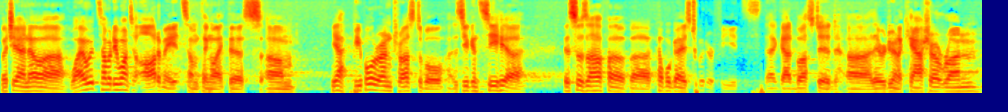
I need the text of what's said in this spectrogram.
but yeah, no. Uh, why would somebody want to automate something like this? Um, yeah, people are untrustable. As you can see, uh, this was off of a couple guys' Twitter feeds that got busted. Uh, they were doing a cash out run.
